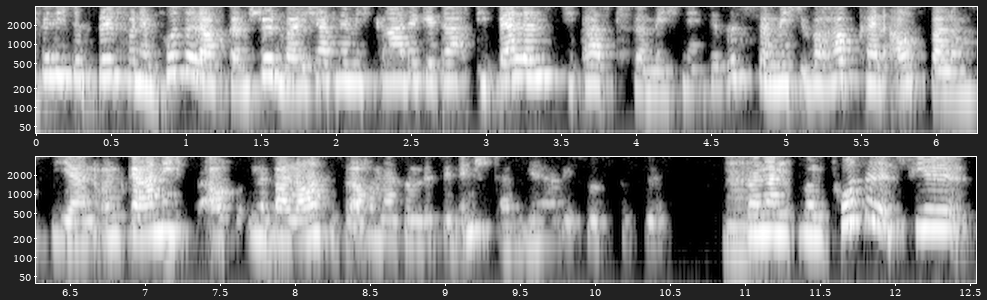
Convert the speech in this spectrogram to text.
finde ich das Bild von dem Puzzle auch ganz schön, weil ich habe nämlich gerade gedacht, die Balance, die passt für mich nicht. Es ist für mich überhaupt kein Ausbalancieren und gar nichts, auch eine Balance ist auch immer so ein bisschen instabil, habe ich so das Gefühl. Mhm. Sondern so ein Puzzle ist viel,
